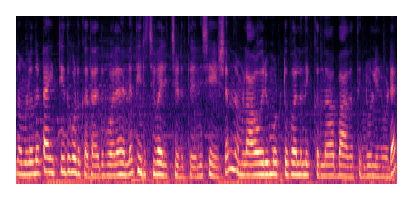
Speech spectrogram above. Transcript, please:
നമ്മളൊന്ന് ടൈറ്റ് ചെയ്ത് കൊടുക്കുക. അതുപോലെ തന്നെ തിരിച്ച് വലിച്ചെടുത്തതിന് ശേഷം നമ്മൾ ആ ഒരു മുട്ട് പോലെ നിൽക്കുന്ന ആ ഭാഗത്തിന്റെ ഉള്ളിലൂടെ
